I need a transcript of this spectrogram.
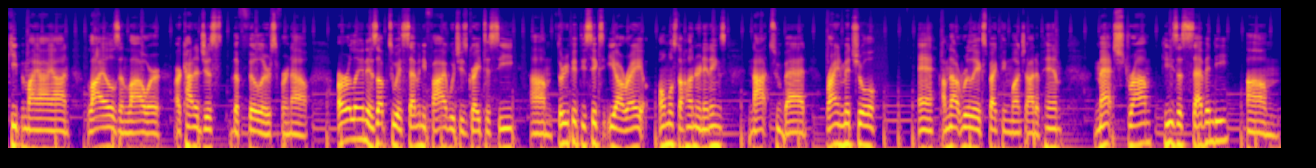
keeping my eye on. Lyles and Lauer are kind of just the fillers for now. Erlin is up to a 75, which is great to see. Um, 356 ERA, almost 100 innings, not too bad. Brian Mitchell, eh, I'm not really expecting much out of him. Matt Strahm, he's a 70. Um,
